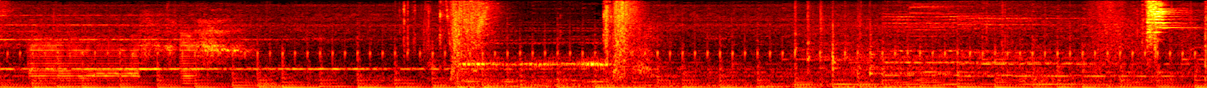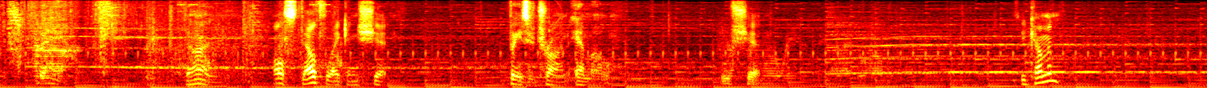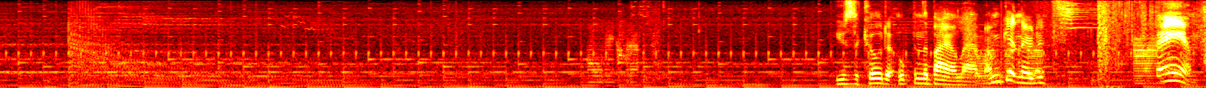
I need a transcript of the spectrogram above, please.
Bam. Done. All stealth-like and shit. Phasertron ammo. Oh shit. Is he coming? Use the code to open the biolab. I'm getting there, dude. Bam!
